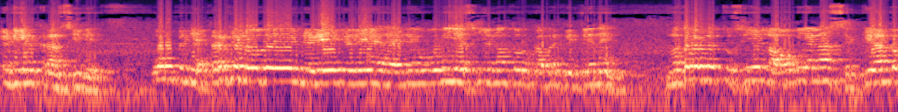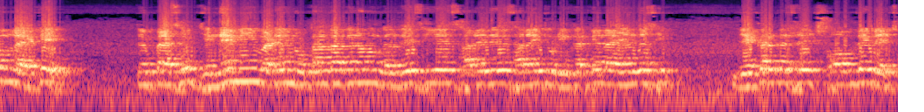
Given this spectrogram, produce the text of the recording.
ਇੰਡੀਅਨ ਕਰੰਸੀ ਦੇ, ਉਹ 75 ਕਿਲੋ ਦੇ ਨੇੜੇ ਜਿਹੜੇ ਹੈ ਨੇ, ਉਹ ਵੀ ਅਸੀਂ ਇਹਨਾਂ ਤੋਂ ਰਿਕਵਰ ਕੀਤੇ ਨੇ। ਮਤਲਬ ਤੁਸੀਂ ਇਹ ਲਾਓ ਵੀ ਇਹਨਾਂ ਸਿੱਕਿਆਂ ਤੋਂ ਲੈ ਕੇ ਤੇ ਪੈਸੇ ਜਿੰਨੇ ਵੀ ਵੱਡੇ ਨੋਟਾਂ ਤੱਕ ਇਹਨਾਂ ਨੂੰ ਮਿਲਦੇ ਸੀ, ਇਹ ਸਾਰੇ ਦੇ ਸਾਰੇ ਹੀ ਚੋਰੀ ਕਰਕੇ ਲੈ ਜਾਂਦੇ ਸੀ। ਜੇਕਰ ਕਿਸੇ ਸ਼ੌਪ ਦੇ ਵਿੱਚ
